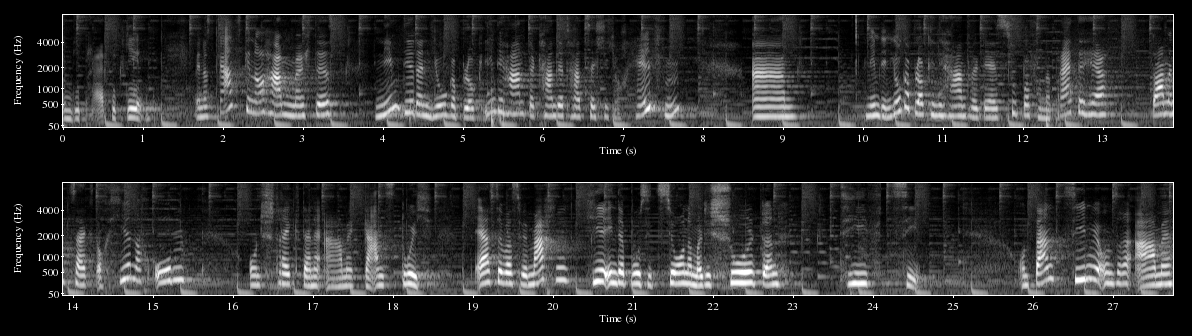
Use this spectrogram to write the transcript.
in die Breite gehen. Wenn du es ganz genau haben möchtest, nimm dir deinen Yoga-Block in die Hand, der kann dir tatsächlich auch helfen. Ähm, nimm den Yoga-Block in die Hand, weil der ist super von der Breite her. Daumen zeigt auch hier nach oben und streck deine Arme ganz durch. Das erste, was wir machen, hier in der Position einmal die Schultern tief ziehen. Und dann ziehen wir unsere Arme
